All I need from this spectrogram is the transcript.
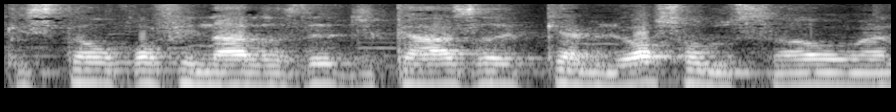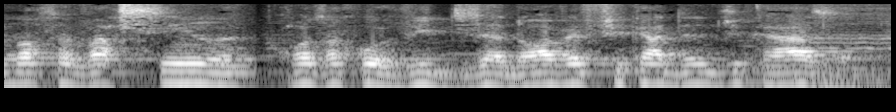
que estão confinadas dentro de casa, que é a melhor solução, a nossa vacina contra a Covid-19 é ficar dentro de casa.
